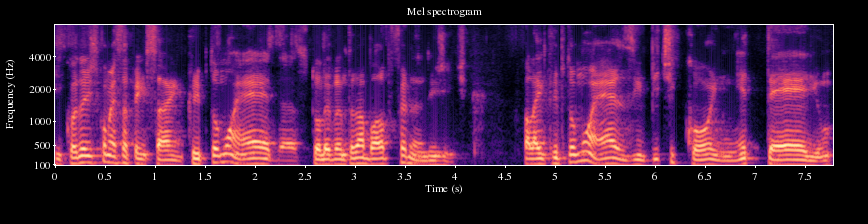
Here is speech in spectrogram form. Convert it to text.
E quando a gente começa a pensar em criptomoedas, estou levantando a bola para o Fernando, hein, gente? Falar em criptomoedas, em Bitcoin, em Ethereum,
